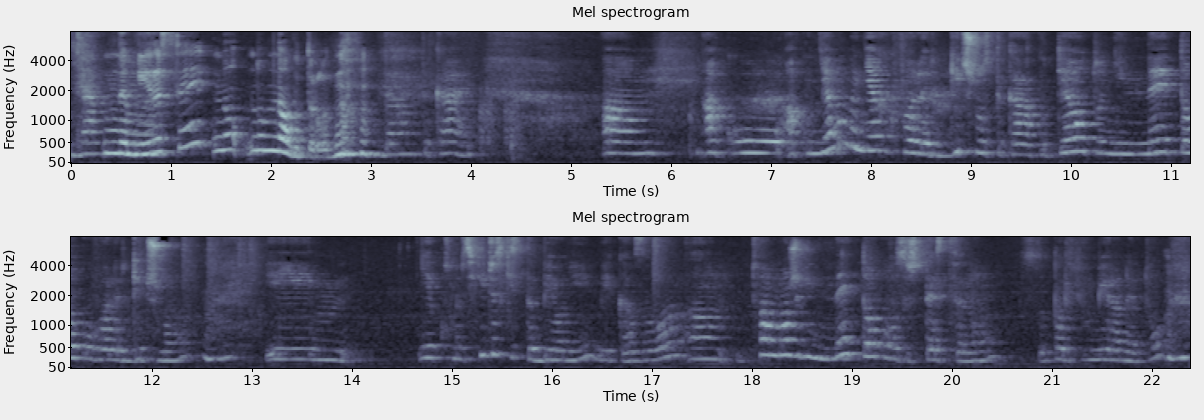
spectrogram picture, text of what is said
Да. Намира се, но, но много трудно. Да, така е. А, ако, ако нямаме някаква алергичност, така, ако тялото ни не е толкова алергично mm-hmm. и, и ако сме психически стабилни, би казала, а, това може би не е толкова съществено, парфюмирането, mm-hmm.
